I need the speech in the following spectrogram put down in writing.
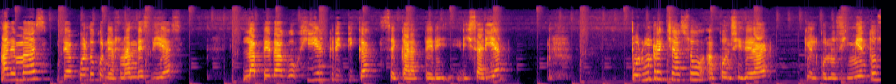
Además, de acuerdo con Hernández Díaz, la pedagogía crítica se caracterizaría por un rechazo a considerar que el conocimiento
